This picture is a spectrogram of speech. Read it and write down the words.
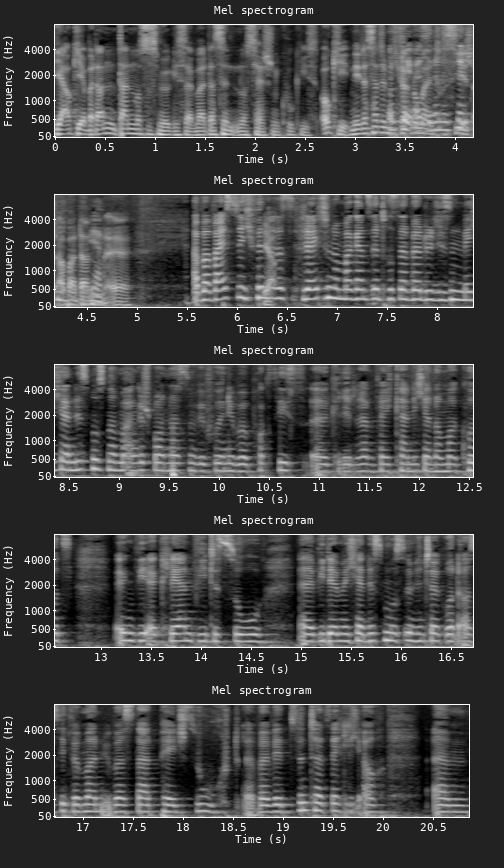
Ja, okay, aber dann, dann muss es möglich sein, weil das sind nur Session-Cookies. Okay, nee, das hatte mich okay, gerade also nochmal interessiert, aber dann, ja. äh, aber weißt du, ich finde ja. das vielleicht nochmal ganz interessant, weil du diesen Mechanismus nochmal angesprochen hast und wir vorhin über Proxys äh, geredet haben. Vielleicht kann ich ja nochmal kurz irgendwie erklären, wie das so, äh, wie der Mechanismus im Hintergrund aussieht, wenn man über Startpage sucht. Äh, weil wir sind tatsächlich auch ähm,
